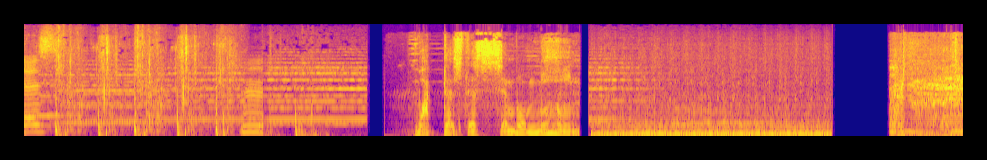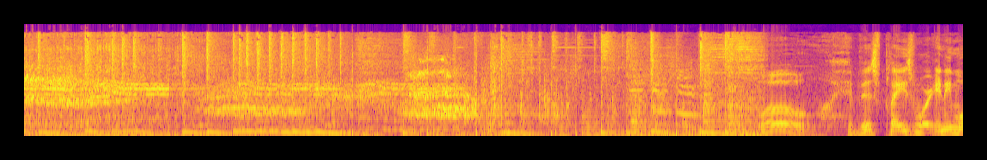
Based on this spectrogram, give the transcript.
Ghostbusters. Mm. What does this symbol mean? Whoa. If this place were any more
